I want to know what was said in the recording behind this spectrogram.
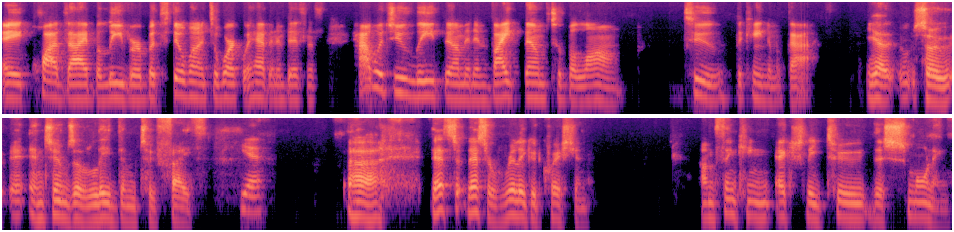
a quasi believer but still wanted to work with heaven in business. How would you lead them and invite them to belong to the kingdom of god? Yeah so in terms of lead them to faith yeah. uh, that's that's a really good question. I'm thinking actually to this morning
